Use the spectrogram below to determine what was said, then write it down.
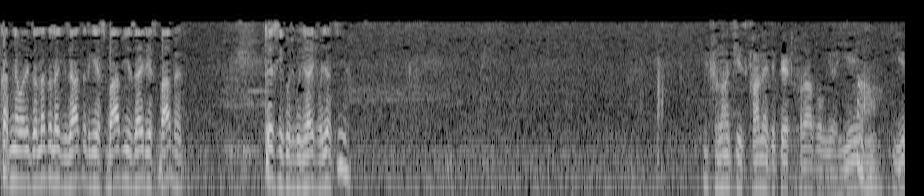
کرنے والی تو اللہ تعالیٰ کی ذات کی اسباب یہ ظاہری اسباب ہے تو اس کی کچھ گنجائش ہو جاتی ہے۔ فلاں چیز کھانے سے پیٹ خراب ہو گیا یہ ہاں۔ یہ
